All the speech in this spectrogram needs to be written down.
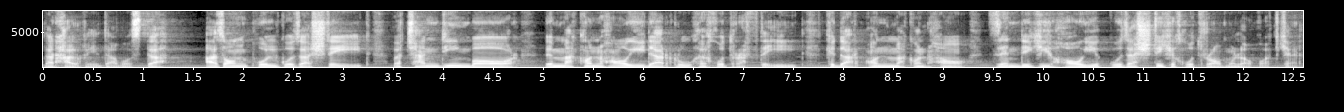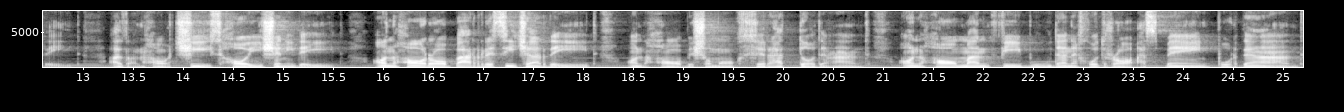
در حلقه دوازده از آن پل گذشته اید و چندین بار به مکانهایی در روح خود رفته اید که در آن مکانها زندگی های گذشته خود را ملاقات کرده اید از آنها چیزهایی شنیده اید آنها را بررسی کرده اید آنها به شما خرد داده اند آنها منفی بودن خود را از بین برده اند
